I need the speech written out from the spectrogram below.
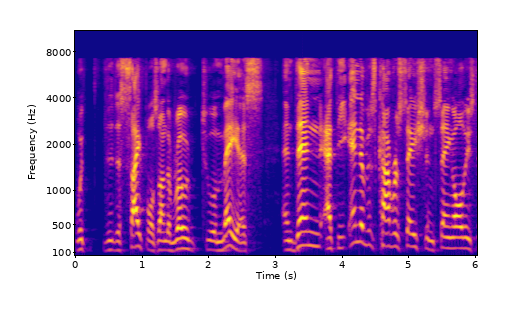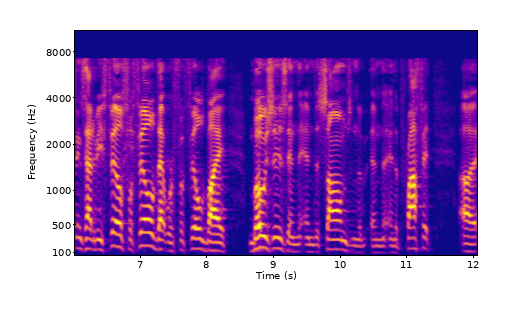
with the disciples on the road to Emmaus. And then at the end of his conversation, saying all these things had to be filled, fulfilled, that were fulfilled by Moses and, and the Psalms and the, and the, and the prophet, uh,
